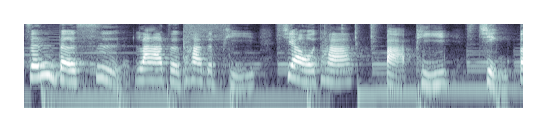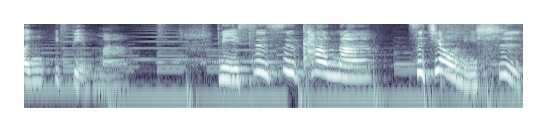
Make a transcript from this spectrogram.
真的是拉着他的皮，叫他把皮紧绷一点吗？你试试看呐，是叫你试，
